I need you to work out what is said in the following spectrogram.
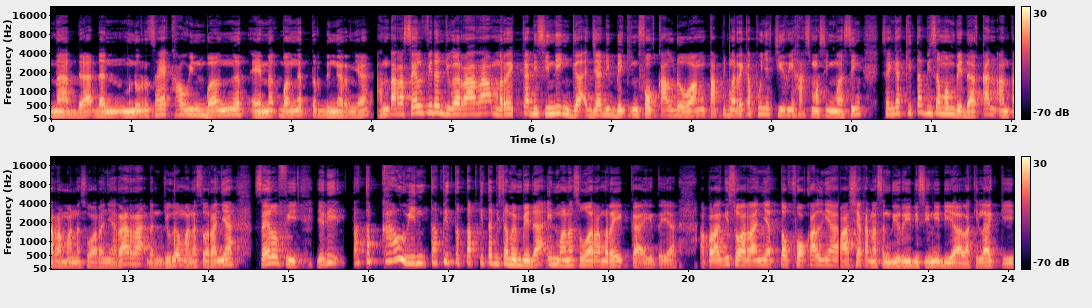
nada dan menurut saya kawin banget, enak banget terdengarnya. Antara Selfie dan juga Rara, mereka di sini nggak jadi backing vokal doang, tapi mereka punya ciri khas masing-masing sehingga kita bisa membedakan antara mana suaranya Rara dan juga mana suaranya Selfie. Jadi tetap kawin, tapi tetap kita bisa membedain mana suara mereka gitu ya. Apalagi suaranya top vokalnya Pasha karena sendiri di sini dia laki-laki,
